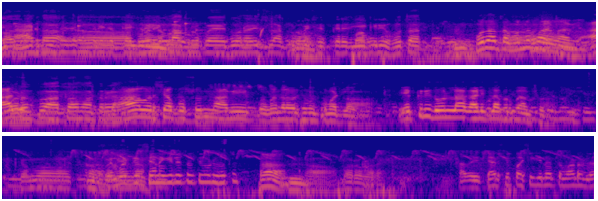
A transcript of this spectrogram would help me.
साधारणतः दोन एक लाख रुपये दोन अडीच लाख रुपये शेतकऱ्याची एकरी होतात. होत आता म्हणून म्हणलं आम्ही. आज परंतु आता मात्र दहा वर्षापासून आम्ही पंधरा वर्षापासून म्हटलं एकरी दोन लाख अडीच लाख रुपये आमचे होते त्यामुळं कंपनी- गेले तर तेवढे होतं हा. हा, बरोबर आहे. आता चारशे पाचशे गेलं तर वाढवलं.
